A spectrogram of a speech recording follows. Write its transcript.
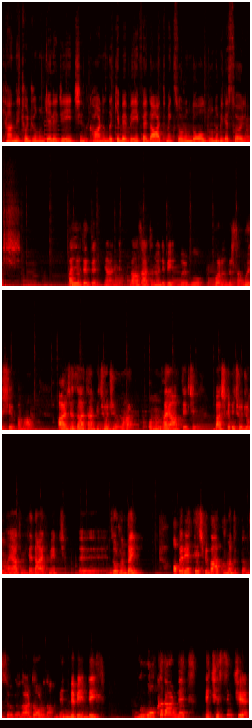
kendi çocuğunun geleceği için karnındaki bebeği feda etmek zorunda olduğunu bile söylemiş. Hayır dedi. Yani ben zaten öyle bir duygu barındırsam bu işi yapamam. Ayrıca zaten bir çocuğum var. Onun hayatı için başka bir çocuğumun hayatını feda etmek e, zorundayım. O bebekte hiçbir bağ kurmadıklarını söylüyorlar doğrudan. Benim bebeğim değil. Bu o kadar net ve kesin ki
